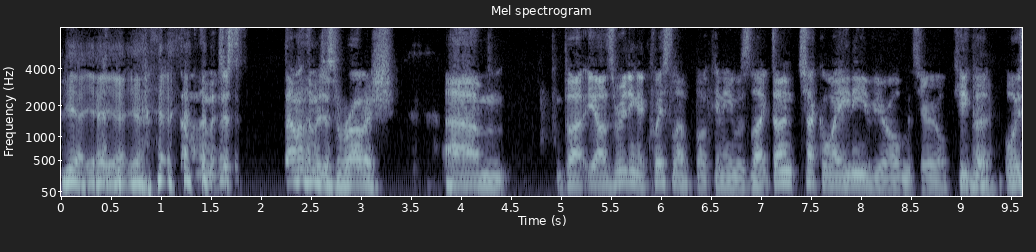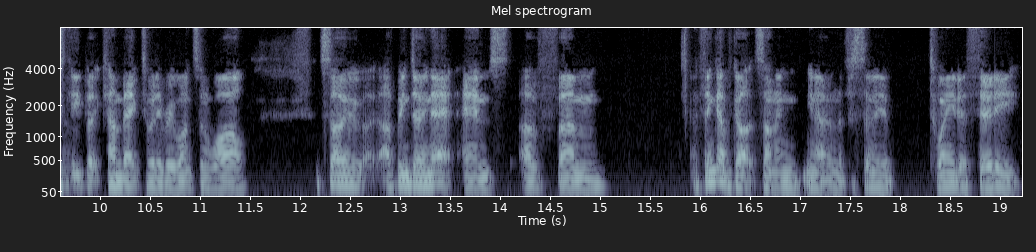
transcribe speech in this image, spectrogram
Yeah, yeah, yeah, yeah. some of them are just some of them are just rubbish. Um, but yeah, I was reading a Questlove book, and he was like, "Don't chuck away any of your old material. Keep no. it. Always keep it. Come back to it every once in a while." So I've been doing that, and I've, um, I think I've got something, you know, in the vicinity of twenty to thirty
